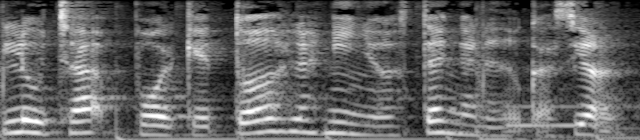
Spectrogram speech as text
Lucha porque todos los niños tengan educación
